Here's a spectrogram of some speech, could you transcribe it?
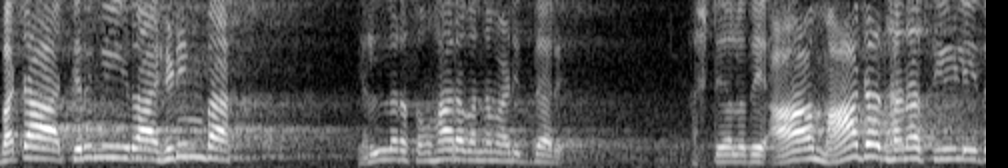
ಬಟ ತಿರುಮೀರ, ಹಿಡಿಂಬ ಎಲ್ಲರ ಸಂಹಾರವನ್ನು ಮಾಡಿದ್ದಾರೆ. ಅಷ್ಟೇ ಅಲ್ಲದೆ ಆ ಮಾಜಧನ ಸೀಳಿದ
